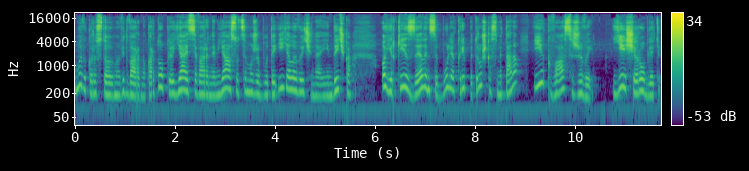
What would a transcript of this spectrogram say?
Ми використовуємо відварену картоплю, яйця, варене м'ясо, це може бути і яловичина, і індичка, огірки, зелень, цибуля, кріп, петрушка, сметана і квас живий. Є ще роблять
